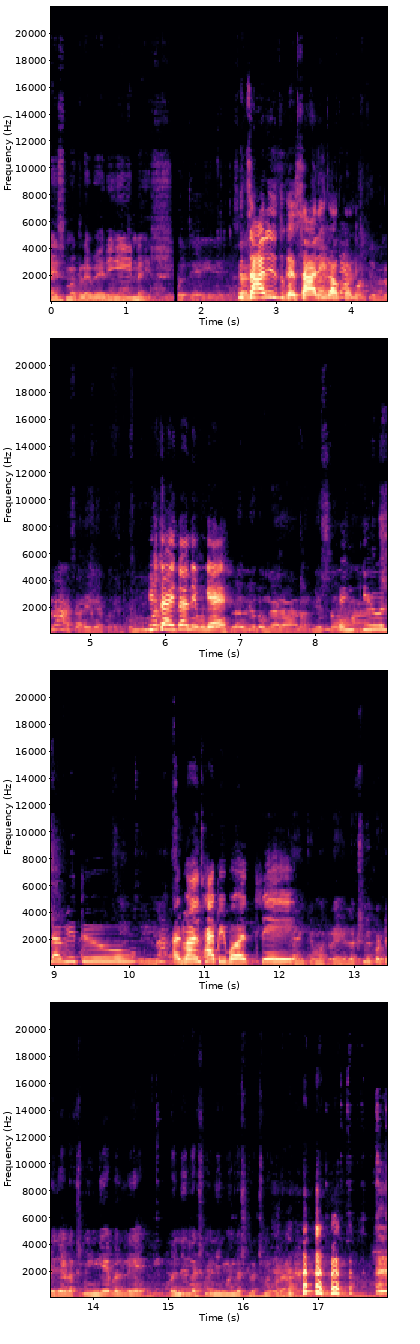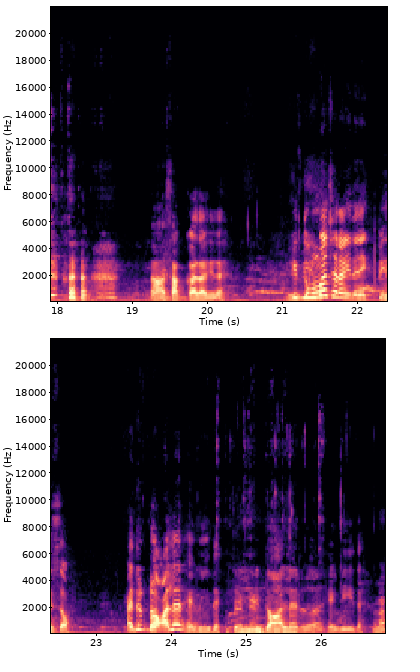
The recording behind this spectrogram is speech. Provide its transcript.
nice ಮಗಳೇ ವೆರಿ ನೈಸ್ ಸ್ಯಾರೀಸ್ಗೆ ಸಾರೀಸ್ಗೆ ಸಾರಿಗೆ ಹಾಕೊಳ್ಳಿ ಸಾರಿಗೆ ಹಾಕೋತೀನಿ ತುಂಬ ಇಷ್ಟ ಆಯ್ತಾ ನಿಮಗೆ? ಲವ್ ಯು ಬಂಗಾರ. Love you so thank you love you too advance happy birthday thank you ಮಗಳೇ. ಲಕ್ಷ್ಮಿ ಕೊಟ್ಟಿದ್ಯಾ? ಲಕ್ಷ್ಮಿ ಹಿಂಗೆ ಬರಲಿ. ಬಂದಿದ್ದ ಲಕ್ಷ್ಮಿ ನಿಂಗೊಂದಷ್ಟು ಲಕ್ಷ್ಮಿ ಕೊಡೋಣ ಹಾಂ ಸಕ್ಕದಾಗಿದೆ ಇದು ತುಂಬ ಚೆನ್ನಾಗಿದೆ ನೆಕ್ ಪೀಸು ಅದು ಡಾಲರ್ ಹೆವಿ ಇದೆ. ಡಾಲರ್ ಹೆವಿ ಇದೆ. ಅಲ್ಲ?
